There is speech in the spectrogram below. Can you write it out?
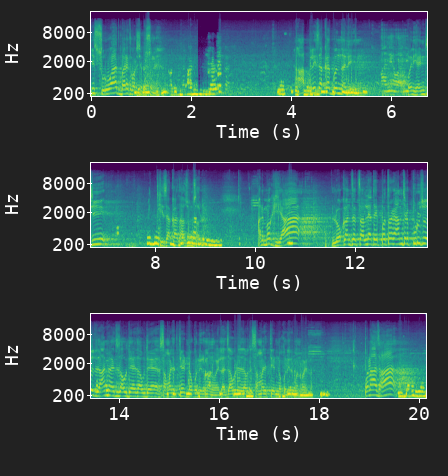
ही सुरुवात बऱ्याच वर्षापासून आहे. आपली जकात बंद झाली पण ह्यांची ही जकात अजून चालू. आणि मग या लोकांचं चाललंय आता हे पत्रक आमच्याकडे पुरुष होते. आम्ही जाऊ द्या जाऊ द्या समाजात तेढ नको निर्माण व्हायला. जाऊ द्या जाऊ द्या समाजात तेढ नको निर्माण व्हायला. पण आज हा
